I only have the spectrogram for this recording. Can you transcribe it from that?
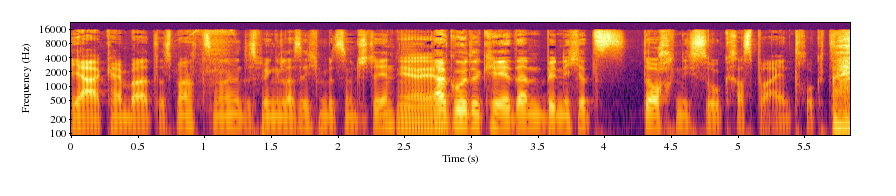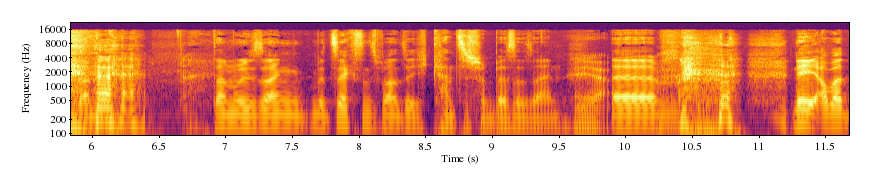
Ja, kein Bart, das macht's, ne? Deswegen lasse ich ein bisschen stehen. Ja, Ja. ja. gut, okay, dann bin ich jetzt doch nicht so krass beeindruckt. Dann, dann würde ich sagen, mit 26 kann es schon besser sein. ja. Ähm, nee, aber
